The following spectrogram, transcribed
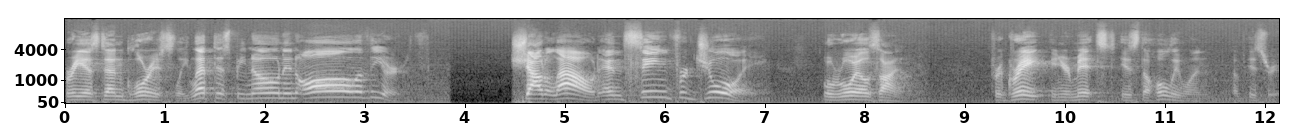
for he has done gloriously. Let this be known in all of the earth. Shout aloud and sing for joy, O royal Zion. For great in your midst is the Holy One of Israel.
